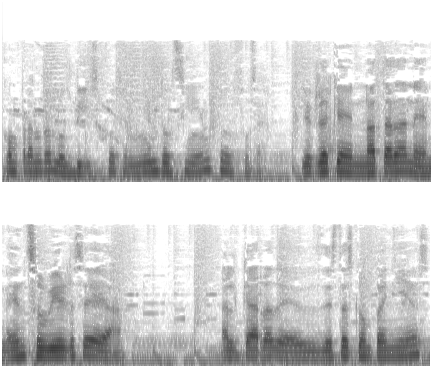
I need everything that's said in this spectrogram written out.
comprando los discos en 1200, o sea, Yo creo que no tardan en, en subirse a, al carro de, de estas compañías.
